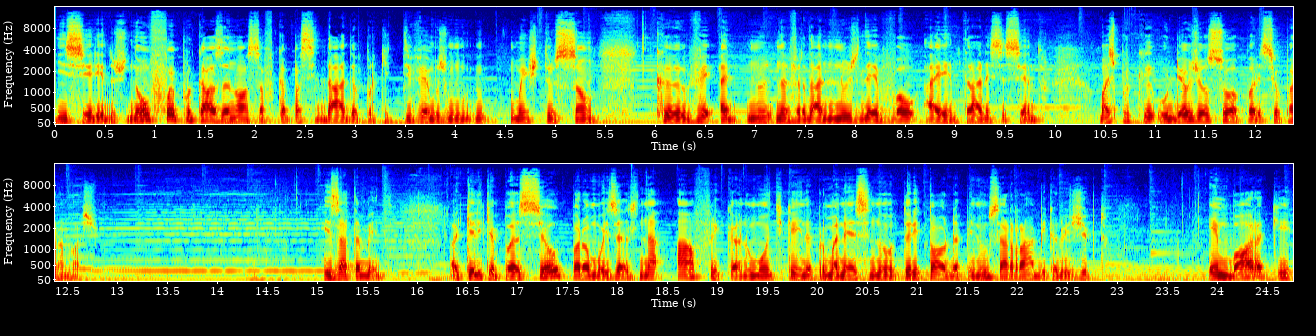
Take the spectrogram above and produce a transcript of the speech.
inseridos. Não foi por causa da nossa capacidade porque tivemos um, uma instrução que, na verdade, nos levou a entrar nesse centro, mas porque o Deus Eu Sou apareceu para nós. Exatamente. Aquele que apareceu para Moisés na África, no monte que ainda permanece no território da Península Arábica, no Egito, embora que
